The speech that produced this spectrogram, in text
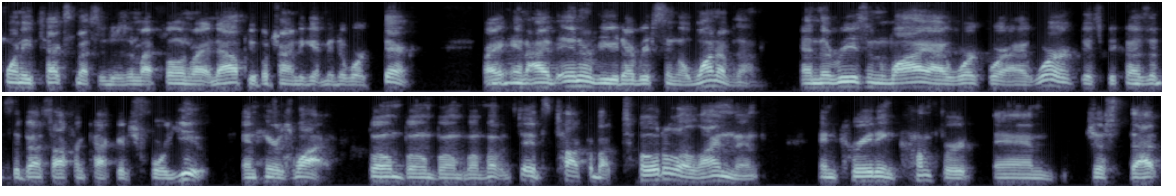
20 text messages in my phone right now, people trying to get me to work there, right? Mm-hmm. And I've interviewed every single one of them. And the reason why I work where I work is because it's the best offering package for you. And here's why. Boom, boom, boom, boom, boom. It's talk about total alignment and creating comfort and just that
